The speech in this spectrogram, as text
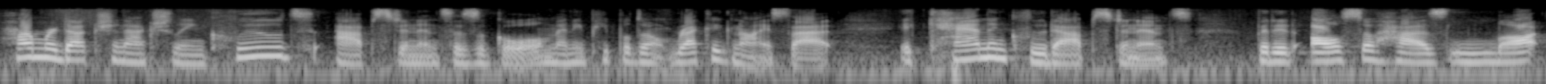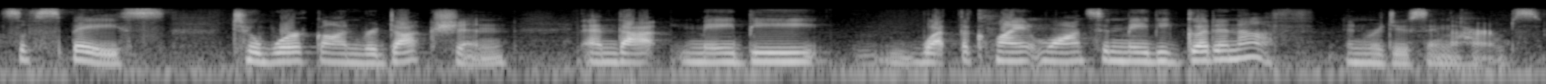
Harm reduction actually includes abstinence as a goal. Many people don't recognize that. It can include abstinence, but it also has lots of space to work on reduction, and that may be what the client wants and may be good enough in reducing the harms.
